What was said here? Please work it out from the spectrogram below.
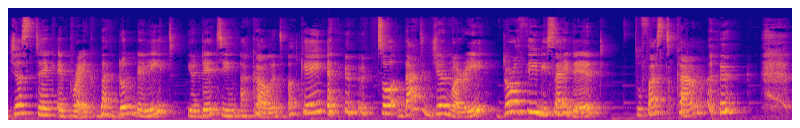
just take a break, but don't delete your dating account, okay? so that January, Dorothy decided to first come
